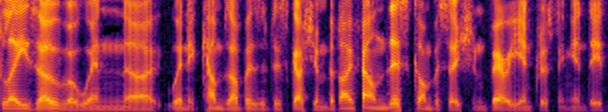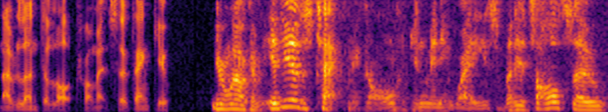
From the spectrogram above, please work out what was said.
glaze over when uh, when it comes up as a discussion but i found this conversation very interesting indeed and i've learned a lot from it so thank you. You're welcome. It is technical in many ways but it's also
